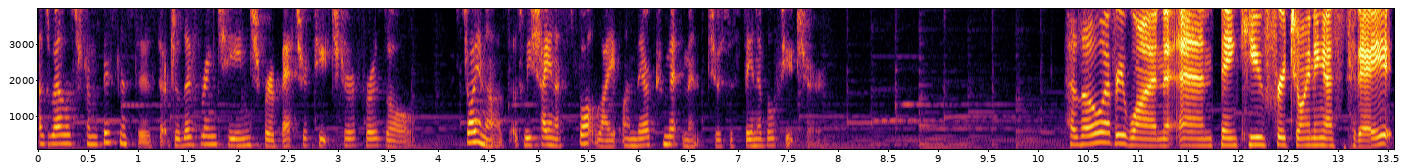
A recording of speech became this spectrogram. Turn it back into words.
as well as from businesses that are delivering change for a better future for us all. Join us as we shine a spotlight on their commitment to a sustainable future. Hello, everyone, and thank you for joining us today.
